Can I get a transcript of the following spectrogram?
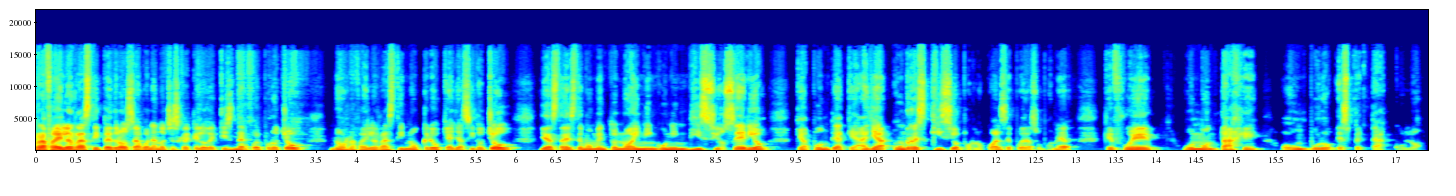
Rafael Errasti Pedrosa, buenas noches, ¿cree que lo de Kirchner fue puro show? No, Rafael Errasti, no creo que haya sido show y hasta este momento no hay ningún indicio serio que apunte a que haya un resquicio por lo cual se pueda suponer que fue un montaje o un puro espectáculo.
